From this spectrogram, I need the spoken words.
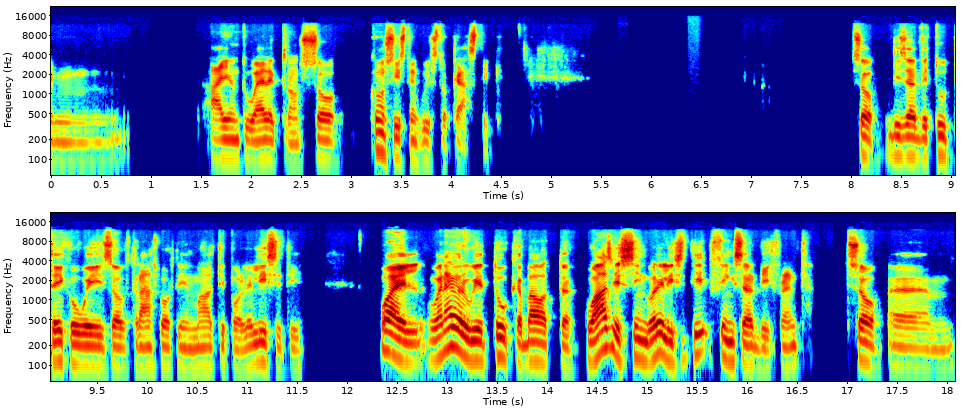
um, ion to electron, so consistent with stochastic. So these are the two takeaways of transporting multiple helicity. While whenever we talk about quasi-single helicity, things are different. So um,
